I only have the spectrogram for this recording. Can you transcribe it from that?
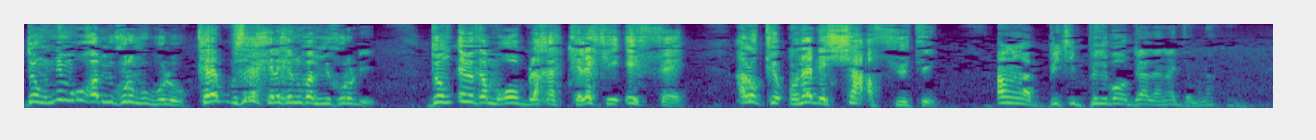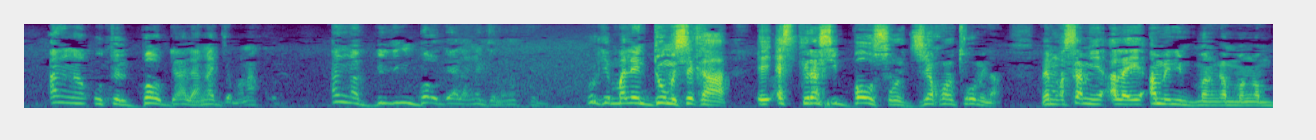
donc ni mɔgɔw ka micro b'u bolo kɛlɛ bɛ se ka ye donc e bɛ ka mɔgɔw e alors que on a des chats à fouetter an ka biti dayɛlɛ an ka jamana kɔnɔ an ka hôtel baw dayɛlɛ an ka jamana kɔnɔ pour que maliyɛndenw bɛ se espérance baw sɔrɔ diɲɛ min mais masa min ye ala ye an bɛ nin mankan na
